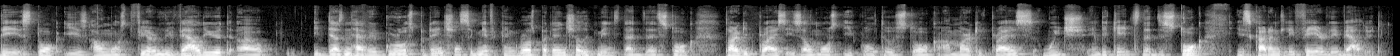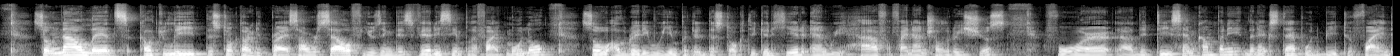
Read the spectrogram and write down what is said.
the stock is almost fairly valued. Uh, it doesn't have a growth potential, significant growth potential. It means that the stock target price is almost equal to stock uh, market price, which indicates that the stock is currently fairly valued. So now let's calculate the stock target price ourselves using this very simplified model. So already we inputted the stock ticker here and we have financial ratios for uh, the TSM company. The next step would be to find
